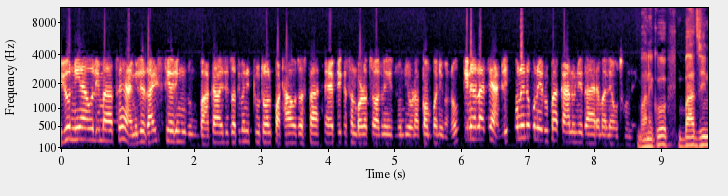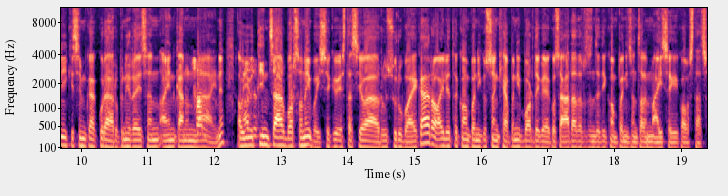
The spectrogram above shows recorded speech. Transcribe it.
यो नियावलीमा चाहिँ हामीले राइट सेयरिङ भएका अहिले जति पनि टुटल पठाओ जस्ता एप्लिकेसनबाट चल्ने जुन एउटा कम्पनी भनौँ तिनीहरूलाई चाहिँ हामीले कुनै न कुनै रूपमा कानुनी दायरामा ल्याउँछौँ भनेको बाजिने किसिमका कुराहरू पनि रहेछन् ऐन कानुनमा। होइन? अब यो। तिन चार वर्ष नै भइसक्यो यस्ता सेवाहरू सुरु भएका र अहिले त कम्पनीको संख्या पनि बढ्दै गएको छ। आधा दर्जन जति कम्पनी सञ्चालनमा आइसकेको अवस्था छ।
